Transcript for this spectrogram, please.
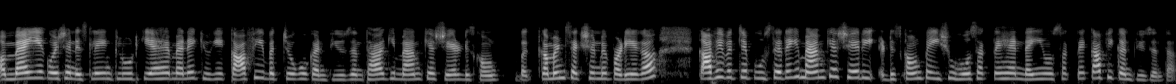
और मैं ये क्वेश्चन इसलिए इंक्लूड किया है मैंने क्योंकि काफ़ी बच्चों को कंफ्यूजन था कि मैम क्या शेयर डिस्काउंट कमेंट सेक्शन में पढ़िएगा। काफ़ी बच्चे पूछते थे कि मैम क्या शेयर डिस्काउंट पे इशू हो सकते हैं, नहीं हो सकते काफ़ी कंफ्यूजन था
